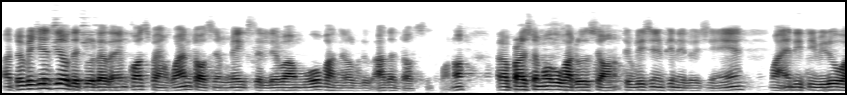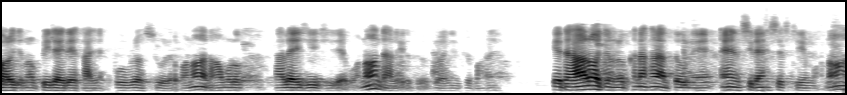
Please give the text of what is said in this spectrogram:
A deficiency of the glutathione caused by one toxin makes the liver more vulnerable to other toxins ပေါ့နော်အဲ့တော့ paracetamol overdose ကြောင့် depletion ဖြစ်နေလို့ရှိရင်ဟို NDTV တို့ဘာလို့ကျွန်တော်ပေးလိုက်တဲ့အခါကျပို့ပြီးတော့ဆိုးတယ်ပေါ့နော်ဒါမှမဟုတ်ဒါလည်းအရေးကြီးတယ်ပေါ့နော်ဒါလေးကိုပြောရင်းဖြစ်ပါတယ်ကဲဒါကတော့ကျွန်တော်တို့ခဏခဏသုံးတဲ့ NC9 system ပေါ့နော်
